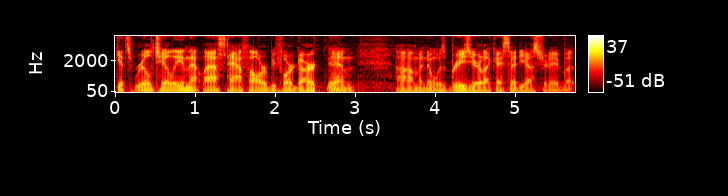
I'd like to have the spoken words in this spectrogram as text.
gets real chilly in that last half hour before dark. Yeah. And um, and it was breezier, like I said yesterday. But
